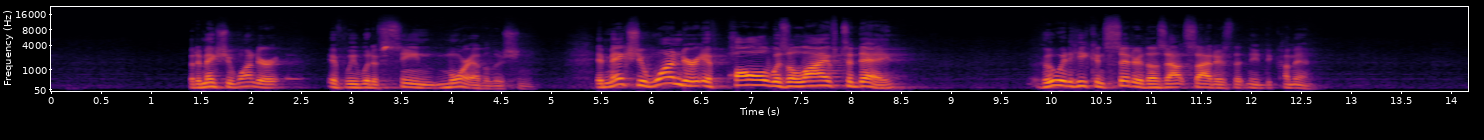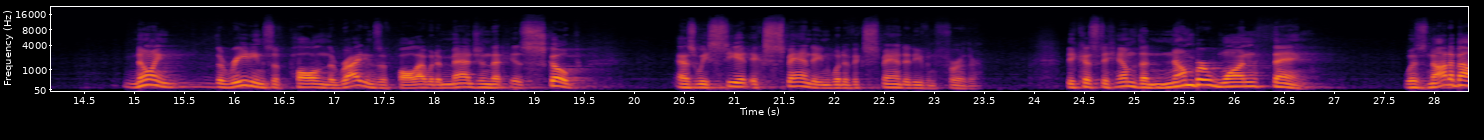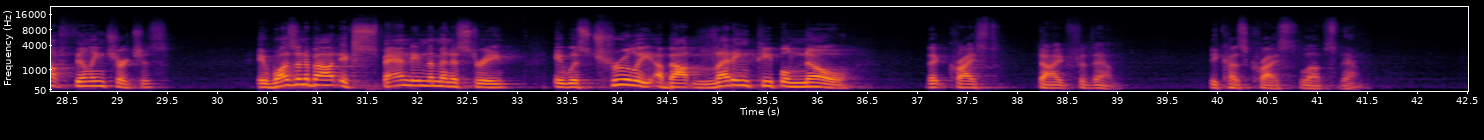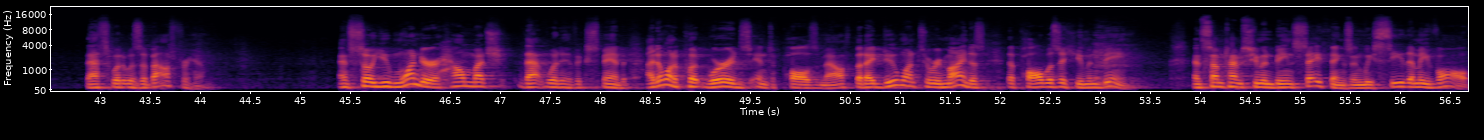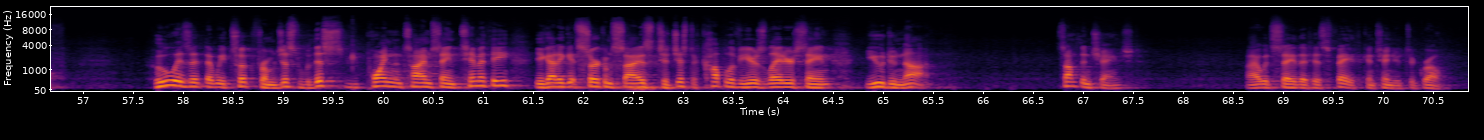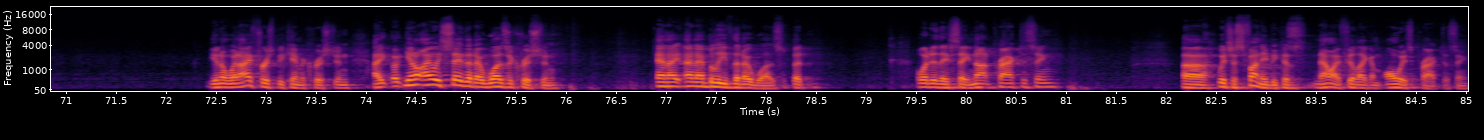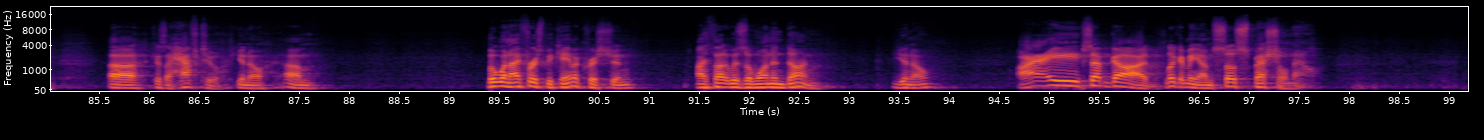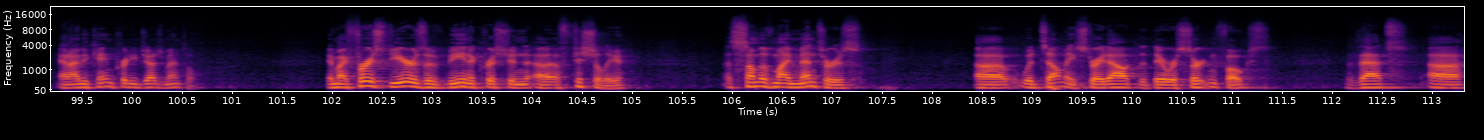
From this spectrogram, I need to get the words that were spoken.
But it makes you wonder if we would have seen more evolution. It makes you wonder if Paul was alive today, who would he consider those outsiders that need to come in? Knowing the readings of Paul and the writings of Paul, I would imagine that his scope as we see it expanding, would have expanded even further. Because to him, the number one thing was not about filling churches, it wasn't about expanding the ministry, it was truly about letting people know that Christ died for them. because Christ loves them. That's what it was about for him. And so you wonder how much that would have expanded. I don't want to put words into Paul's mouth, but I do want to remind us that Paul was a human being. And sometimes human beings say things and we see them evolve. Who is it that we took from just this point in time saying, Timothy, you got to get circumcised, to just a couple of years later saying, you do not? Something changed. I would say that his faith continued to grow. You know, when I first became a Christian, I, you know, I always say that I was a Christian, and I, and I believe that I was, but what do they say? Not practicing? Uh, which is funny because now I feel like I'm always practicing because uh, I have to, you know. Um, but when I first became a Christian, I thought it was a one and done, you know. I accept God. Look at me, I'm so special now. And I became pretty judgmental. In my first years of being a Christian uh, officially, some of my mentors uh, would tell me straight out that there were certain folks that uh,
